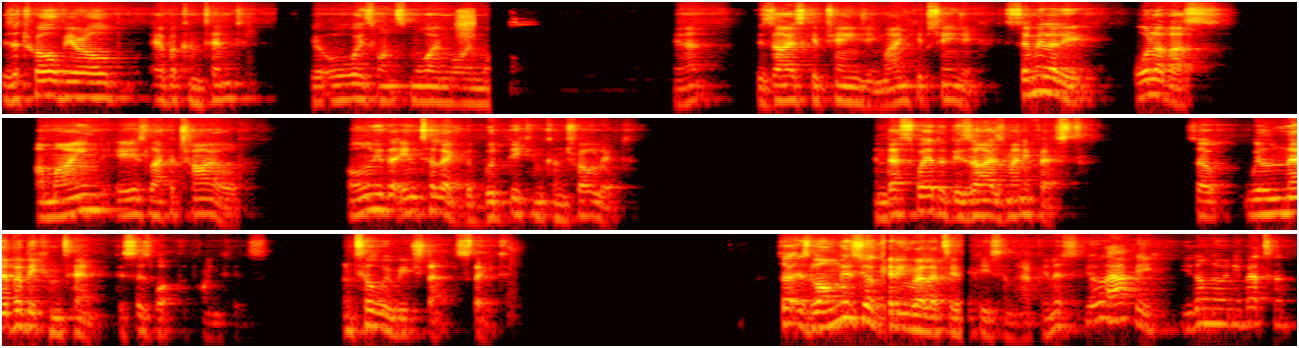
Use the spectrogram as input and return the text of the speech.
Is a 12 year old ever content? He always wants more and more and more. Yeah, desires keep changing, mind keeps changing. Similarly, all of us, our mind is like a child. Only the intellect, the buddhi, can control it. And that's where the desires manifest. So we'll never be content. This is what the point is until we reach that state. So as long as you're getting relative peace and happiness, you're happy. You don't know any better.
